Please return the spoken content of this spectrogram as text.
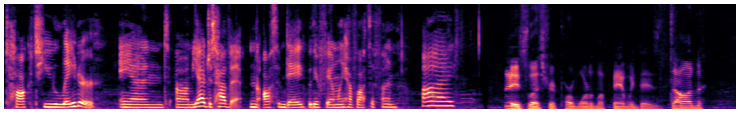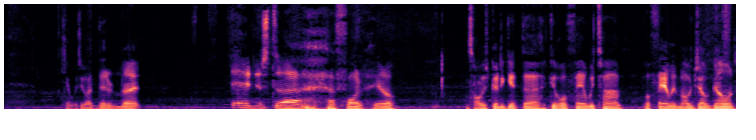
talk to you later. And um, yeah, just have an awesome day with your family. Have lots of fun. Bye. Hey, Lester. Part one of my family day is done. Can't wait to go to dinner tonight. And just uh, have fun, you know. It's always good to get the get a little family time, a little family mojo going.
